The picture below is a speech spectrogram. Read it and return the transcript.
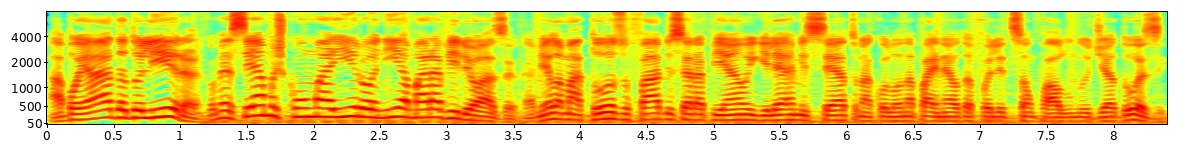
A boiada do Lira. Comecemos com uma ironia maravilhosa. Camila Matoso, Fábio Serapião e Guilherme Seto na coluna painel da Folha de São Paulo no dia 12.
